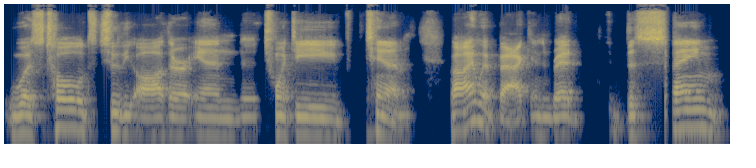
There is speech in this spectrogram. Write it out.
was told to the author in 2010. Well, I went back and read the same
